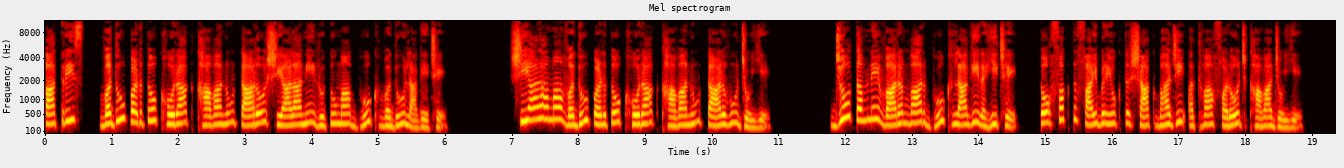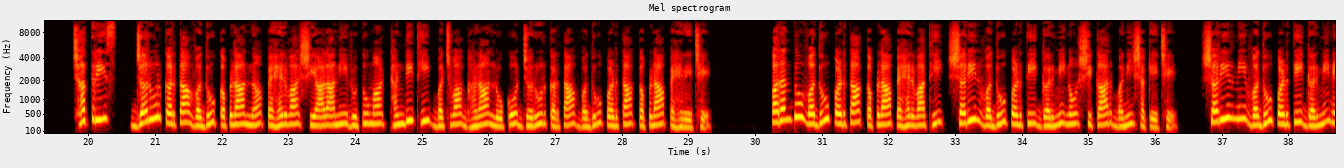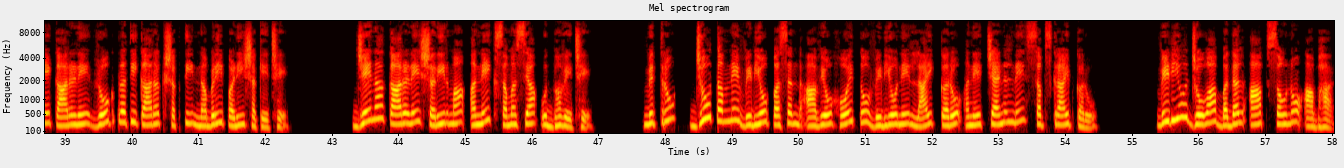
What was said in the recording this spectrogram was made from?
પાંત્રીસ વધુ પડતો ખોરાક ખાવાનું ટાળો શિયાળાની ઋતુમાં ભૂખ વધુ લાગે છે. શિયાળામાં વધુ પડતો ખોરાક ખાવાનું ટાળવું જોઈએ. જો તમને વારંવાર ભૂખ લાગી રહી છે, તો ફક્ત ફાઇબરયુક્ત શાકભાજી અથવા ફળો જ ખાવા જોઈએ. છત્રીસ, જરૂર કરતાં વધુ કપડાં ન પહેરવા શિયાળાની ઋતુમાં ઠંડીથી બચવા ઘણા લોકો જરૂર કરતાં વધુ પડતા કપડાં પહેરે છે. પરંતુ વધુ પડતા કપડાં પહેરવાથી શરીર વધુ પડતી ગરમીનો શિકાર બની શકે છે. શરીરની વધુ પડતી ગરમીને કારણે રોગપ્રતિકારક શક્તિ નબળી પડી શકે છે, જેના કારણે શરીરમાં અનેક સમસ્યા ઉદ્ભવે છે. મિત્રો, જો તમને વિડિયો પસંદ આવ્યો હોય તો વિડિયોને લાઇક કરો અને ચેનલને સબસ્ક્રાઇબ કરો. વિડિયો જોવા બદલ આપ સૌનો આભાર.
